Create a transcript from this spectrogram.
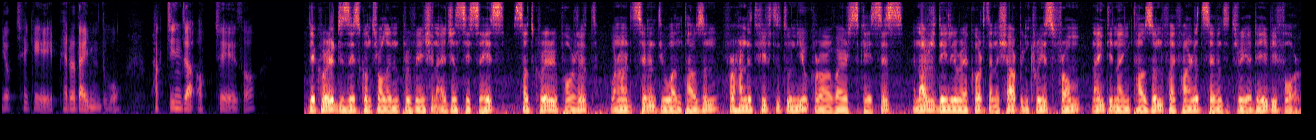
방역 체계의 패러다임도 확진자 억제에서 The Korea Disease Control and Prevention Agency says South Korea reported 171,452 new coronavirus cases, another daily record and a sharp increase from 99,573 a day before.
